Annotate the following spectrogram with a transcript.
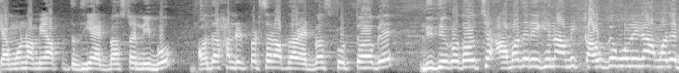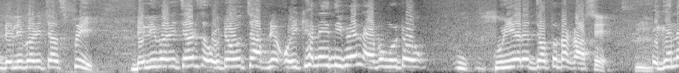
কেমন আমি আপনার থেকে অ্যাডভান্সটা নিব। আমাদের হান্ড্রেড পার্সেন্ট আপনার অ্যাডভান্স করতে হবে। দ্বিতীয় কথা হচ্ছে, আমাদের এখানে আমি কাউকে বলি না, আমাদের delivery charge free delivery charge ওইটা হচ্ছে আপনি ওইখানেই দিবেন এবং ওইটা কুরিয়ারের যত টাকা আসে এখানে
